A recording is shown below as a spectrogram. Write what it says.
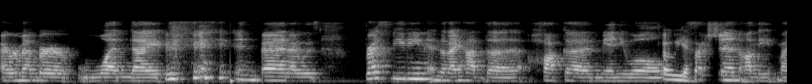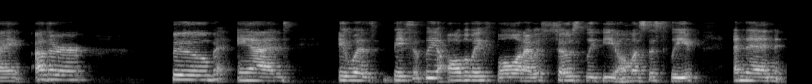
I remember one night in bed, I was breastfeeding, and then I had the Haakaa manual oh, yeah. section on the my other boob, and it was basically all the way full, and I was so sleepy, almost asleep. And then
